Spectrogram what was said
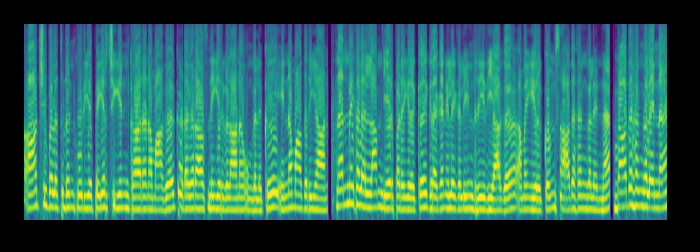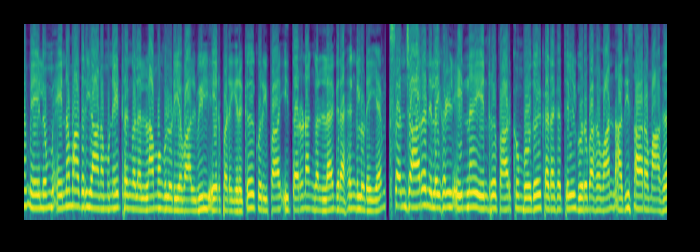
ஆட்சி பலத்துடன் கூடிய பெயர்ச்சியின் காரணமாக கடகராசினியர்களான உங்களுக்கு என்ன மாதிரியான நன்மைகள் எல்லாம் ஏற்பட இருக்கு? கிரக நிலைகளின் ரீதியாக அமையிருக்கும் சாதகங்கள் என்ன? பாதகங்கள் என்ன? மேலும் என்ன மாதிரி மாதிரியான முன்னேற்றங்கள் எல்லாம் உங்களுடைய வாழ்வில் ஏற்பட இருக்கு. குறிப்பா இத்தருணங்கள்ல கிரகங்களுடைய சஞ்சார நிலைகள் என்ன என்று பார்க்கும்போது கடகத்தில் குரு பகவான் அதிசாரமாக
